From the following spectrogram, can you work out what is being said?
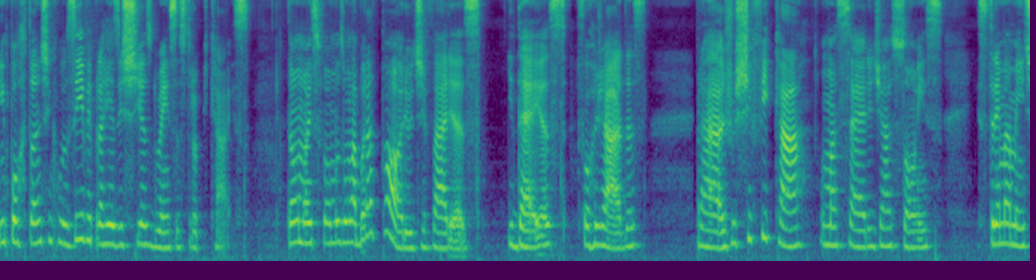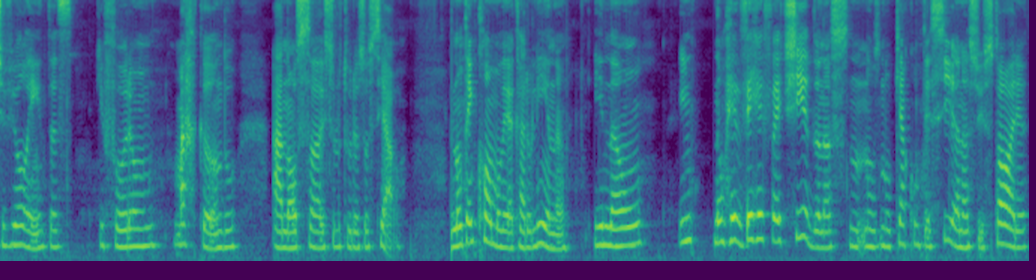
importante inclusive para resistir às doenças tropicais. Então, nós fomos um laboratório de várias ideias forjadas para justificar uma série de ações extremamente violentas que foram marcando a nossa estrutura social. Não tem como ler a Carolina e não, e não ver refletido nas, no, no que acontecia na sua história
